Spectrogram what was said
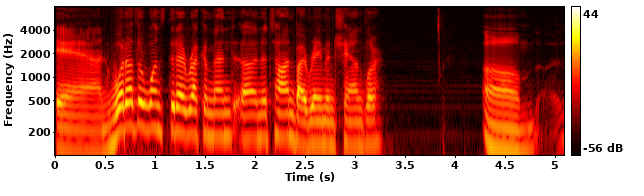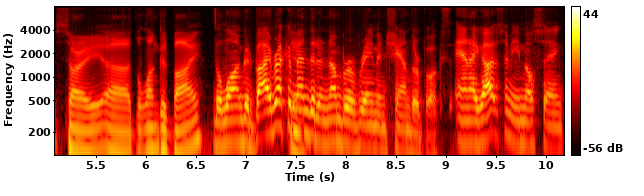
And what other ones did I recommend, uh, Natan, by Raymond Chandler? Um, sorry, uh, The Long Goodbye. The Long Goodbye. I recommended a number of Raymond Chandler books, and I got some emails saying,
